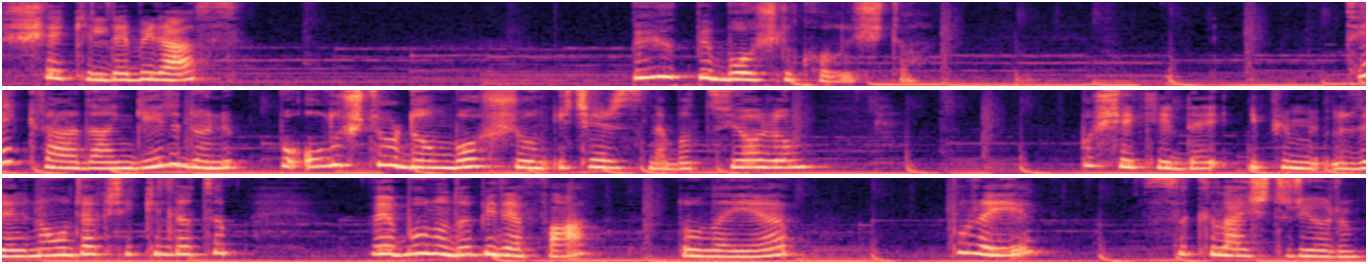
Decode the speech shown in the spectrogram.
şu şekilde biraz büyük bir boşluk oluştu. Tekrardan geri dönüp bu oluşturduğum boşluğun içerisine batıyorum. Bu şekilde ipimi üzerine olacak şekilde atıp ve bunu da bir defa dolayıp burayı sıkılaştırıyorum.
